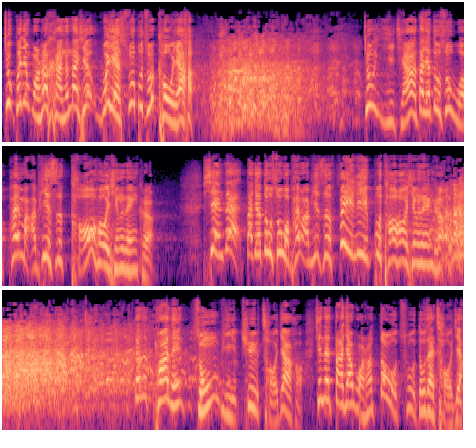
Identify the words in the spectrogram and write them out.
就关键网上喊的那些我也说不出口呀。就以前啊，大家都说我拍马屁是讨好型人格。现在大家都说我拍马屁是费力不讨好型人格，但是夸人总比去吵架好。现在大家网上到处都在吵架，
